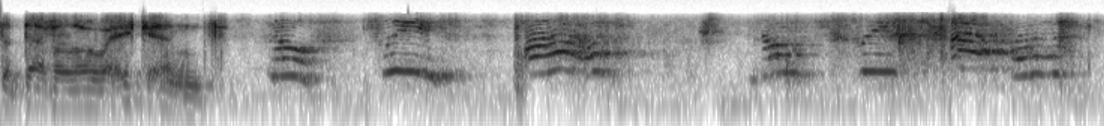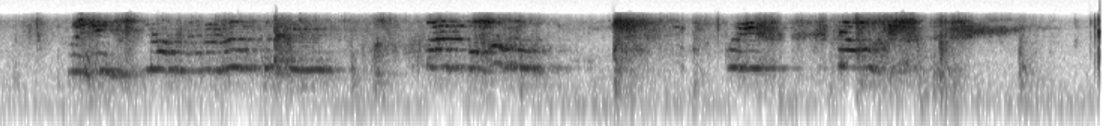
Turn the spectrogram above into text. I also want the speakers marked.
Speaker 1: The devil awakens.
Speaker 2: No, please. Ah! No, please.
